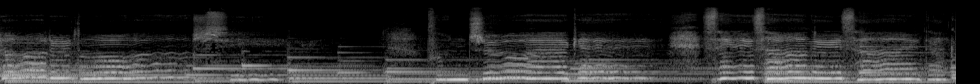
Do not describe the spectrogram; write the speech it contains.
겨를도 없이 분주하게 세상을 살다가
